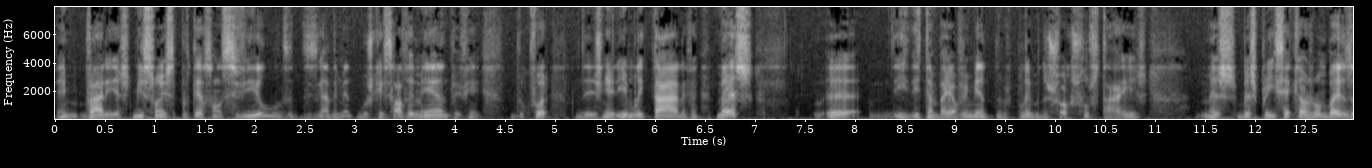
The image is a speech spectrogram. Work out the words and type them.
em várias missões de proteção civil, designadamente de busca e salvamento, enfim, do que for, de engenharia militar, enfim, mas, uh, e, e, também, obviamente, no problema dos fogos florestais, mas, mas para isso é que há os bombeiros.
